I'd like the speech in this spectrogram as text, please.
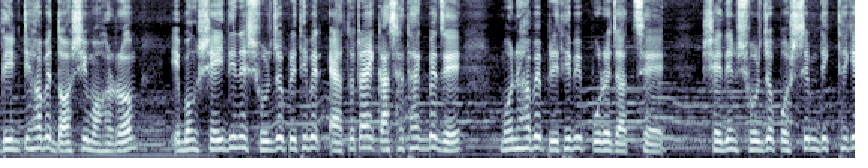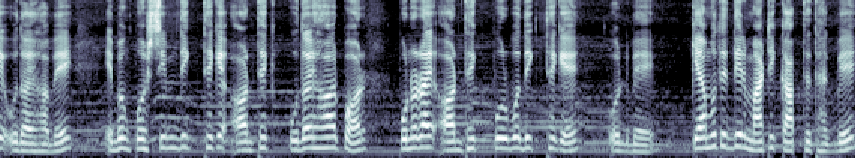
দিনটি হবে দশই মহরম এবং সেই দিনে সূর্য পৃথিবীর এতটাই কাছে থাকবে যে, মনে হবে পৃথিবী পুড়ে যাচ্ছে। সেদিন সূর্য পশ্চিম দিক থেকে উদয় হবে এবং পশ্চিম দিক থেকে অর্ধেক উদয় হওয়ার পর পুনরায় অর্ধেক পূর্ব দিক থেকে উঠবে। কেয়ামতের দিন মাটি কাঁপতে থাকবে,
